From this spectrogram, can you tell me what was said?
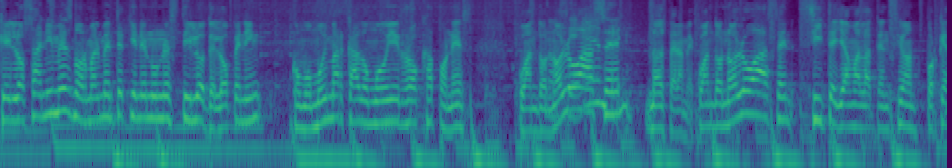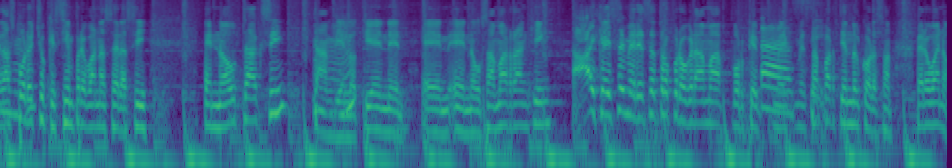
Que los animes normalmente tienen un estilo del opening como muy marcado, muy rock japonés. Cuando no, No lo hacen, no, espérame, cuando no lo hacen, sí te llama la atención, porque das por hecho que siempre van a ser así. En No Taxi también lo tienen, en, en Osama Ranking. Ay, que ese merece otro programa porque Ah, me, me está sí. partiendo el corazón. Pero bueno,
